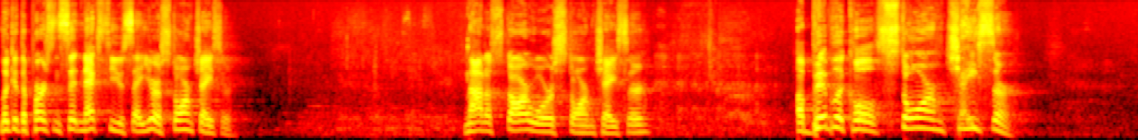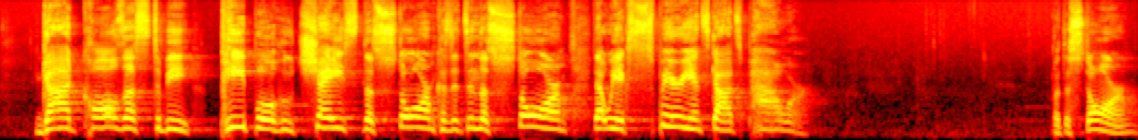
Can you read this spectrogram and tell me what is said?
Look at the person sitting next to you, say, You're a storm chaser. Not a Star Wars storm chaser, a biblical storm chaser. God calls us to be people who chase the storm because it's in the storm that we experience God's power. But the storm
